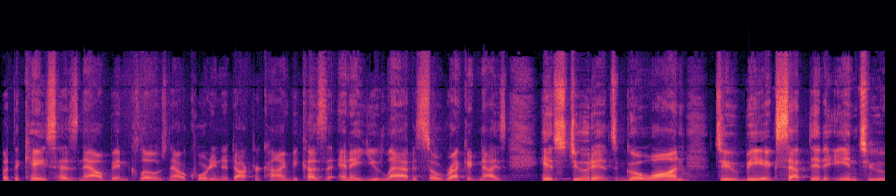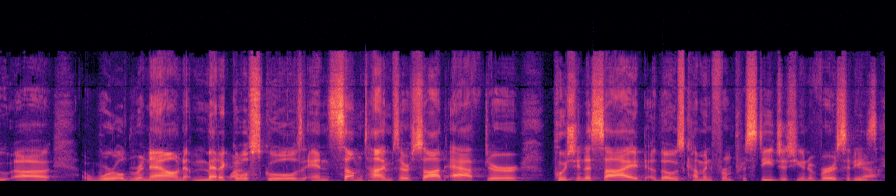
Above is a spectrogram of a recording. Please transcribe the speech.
but the case has now been closed. Now, according to Dr. Keim, because the NAU lab is so recognized, his students go on to be accepted into uh, world-renowned medical wow. schools, and sometimes they're sought after pushing aside those coming from prestigious universities, yeah.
